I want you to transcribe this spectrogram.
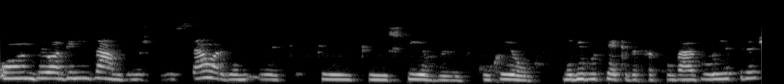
onde organizámos uma exposição eh, que, que esteve, decorreu na Biblioteca da Faculdade de Letras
